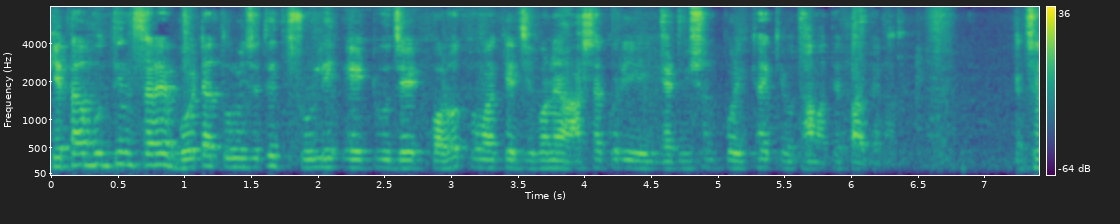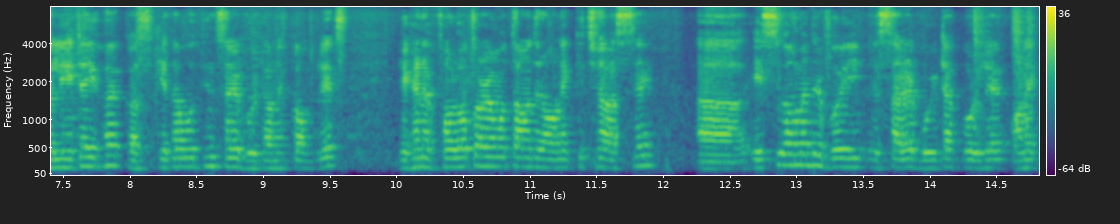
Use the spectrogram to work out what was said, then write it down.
কেতাবুদ্দিন স্যারের বইটা তুমি যদি ট্রুলি এ টু জেড পড়ো, তোমাকে জীবনে আশা করি এই অ্যাডমিশন পরীক্ষায় কেউ থামাতে পারবে না। অ্যাকচুয়ালি এটাই হয় কজ কেতাবুদ্দিন স্যারের বইটা অনেক কমপ্লেক্স এখানে ফলো করার মতো আমাদের অনেক কিছু আছে। এসিও আমাদের বই, স্যারের বইটা পড়লে অনেক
